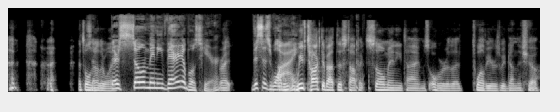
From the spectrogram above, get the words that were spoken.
a whole So another one. there's so many variables here. Right. This is why we've talked about this topic so many times over the 12 years we've done this show.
